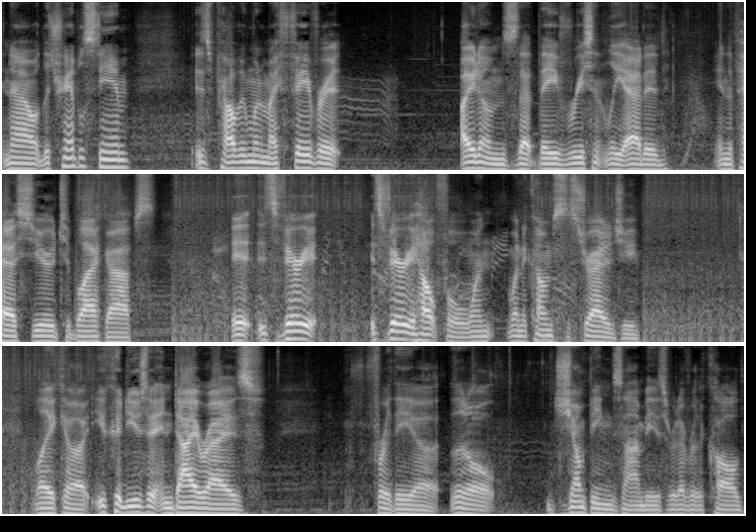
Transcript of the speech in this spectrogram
Now, the trample steam is probably one of my favorite items that they've recently added in the past year to Black Ops. It, it's very it's very helpful when when it comes to strategy. Like uh, you could use it in Die Rise for the uh, little jumping zombies, whatever they're called.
